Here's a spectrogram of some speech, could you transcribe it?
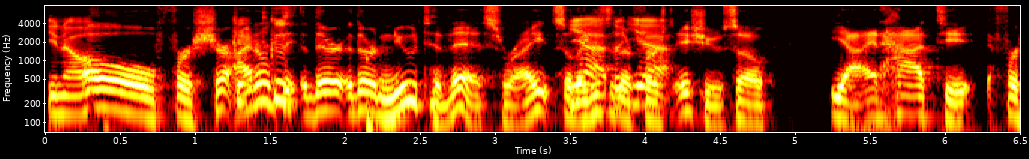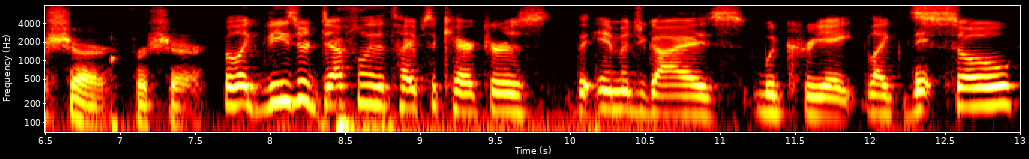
You know? Oh, for sure. I don't think they're they're new to this, right? So Yeah, this is their yeah. first issue. So yeah, it had to for sure, for sure. But like these are definitely the types of characters the image guys would create. Like so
